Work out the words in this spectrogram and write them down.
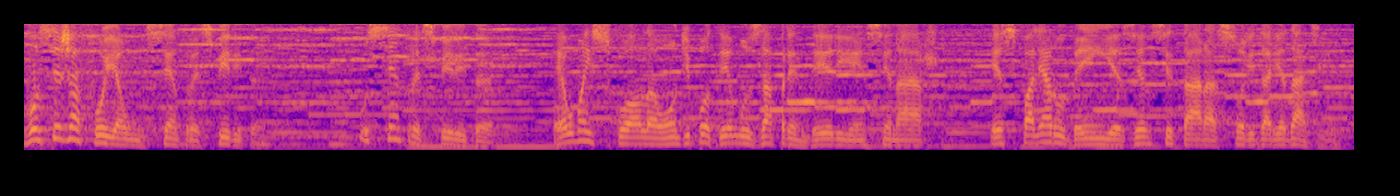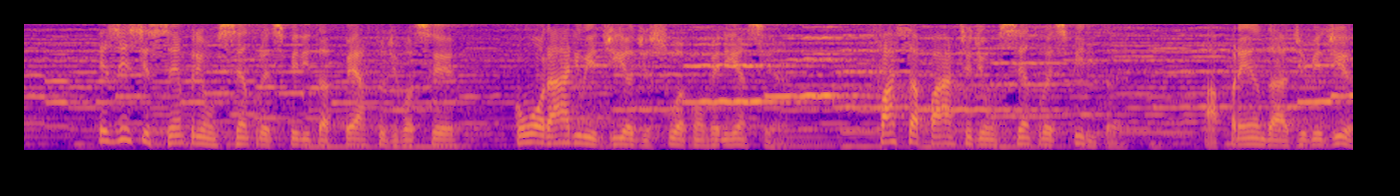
Você já foi a um centro espírita? O centro espírita é uma escola onde podemos aprender e ensinar, espalhar o bem e exercitar a solidariedade. Existe sempre um centro espírita perto de você, com horário e dia de sua conveniência. Faça parte de um centro espírita. Aprenda a dividir,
